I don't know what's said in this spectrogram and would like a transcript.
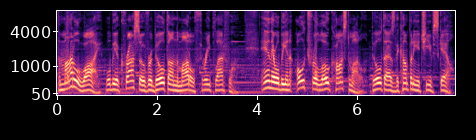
The Model Y will be a crossover built on the Model 3 platform, and there will be an ultra low cost model built as the company achieves scale.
